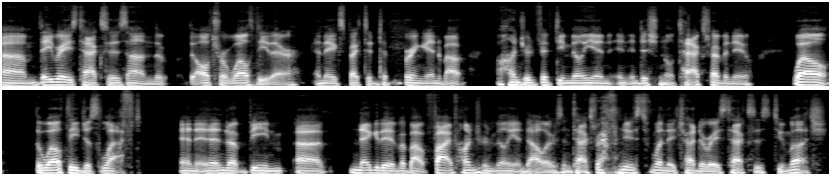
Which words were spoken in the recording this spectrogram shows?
Um, they raised taxes on the, the ultra wealthy there, and they expected to bring in about 150 million in additional tax revenue. Well, the wealthy just left, and it ended up being uh, negative about 500 million dollars in tax revenues when they tried to raise taxes too much.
